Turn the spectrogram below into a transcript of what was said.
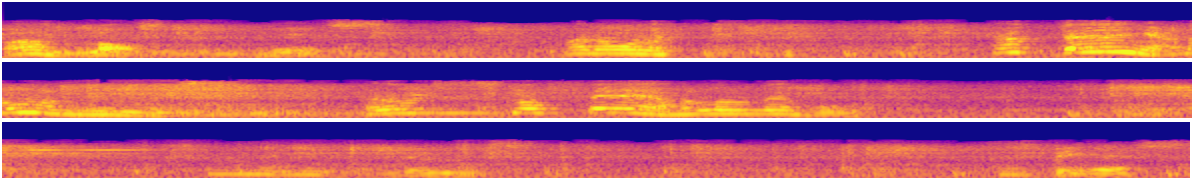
I'm lost. Yes. I don't want to. God dang it! I don't want to lose. I don't. This is not fair. I'm a low level. It's make me lose. This is BS.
